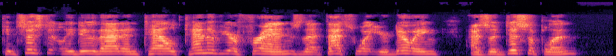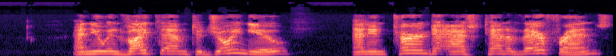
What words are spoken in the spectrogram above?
consistently do that and tell 10 of your friends that that's what you're doing as a discipline, and you invite them to join you, and in turn to ask 10 of their friends,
